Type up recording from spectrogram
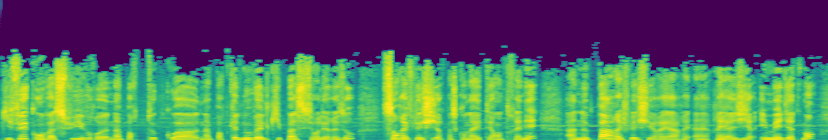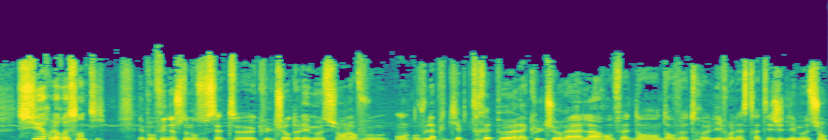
qui fait qu'on va suivre n'importe quoi, n'importe quelle nouvelle qui passe sur les réseaux sans réfléchir, parce qu'on a été entraîné à ne pas réfléchir et à, réagir immédiatement sur le ressenti. Et pour finir justement sur cette euh, culture de l'émotion, alors vous, vous l'appliquez très peu à la culture et à l'art en fait dans, dans votre livre La stratégie de l'émotion.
